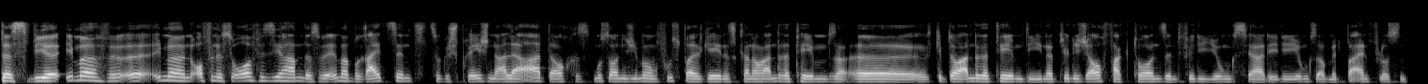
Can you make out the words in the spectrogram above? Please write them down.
dass wir immer, äh, immer ein offenes Ohr für sie haben, dass wir immer bereit sind zu Gesprächen aller Art. Auch es muss auch nicht immer um Fußball gehen, es kann auch andere Themen, äh, es gibt auch andere Themen, die natürlich auch Faktoren sind für die Jungs, ja, die die Jungs auch mit beeinflussen.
